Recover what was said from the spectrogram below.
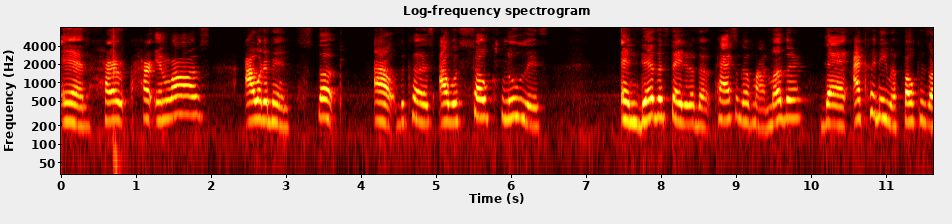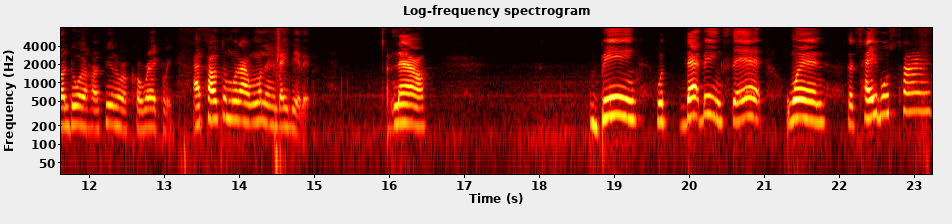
and her her in laws, I would have been stuck out because I was so clueless and devastated of the passing of my mother that I couldn't even focus on doing her funeral correctly. I told them what I wanted and they did it. Now, being with that being said, when the tables turn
